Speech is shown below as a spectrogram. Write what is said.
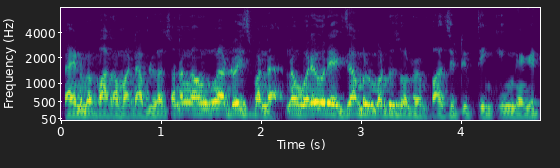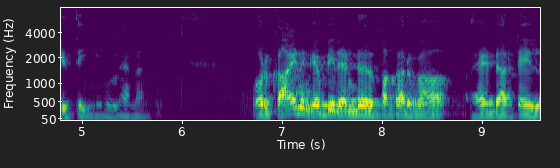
நான் இனிமேல் பார்க்க மாட்டேன் அப்படிலாம் சொன்னாங்க. அவங்களும் அட்வைஸ் பண்ணேன். நான் ஒரே ஒரு எக்ஸாம்பிள் மட்டும் சொல்கிறேன் பாசிட்டிவ் திங்கிங் நெகட்டிவ் திங்கிங்னா நான். ஒரு காயினுக்கு எப்படி ரெண்டு பக்கம் இருக்கோ ஹெட் ஆர் டெய்ல்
